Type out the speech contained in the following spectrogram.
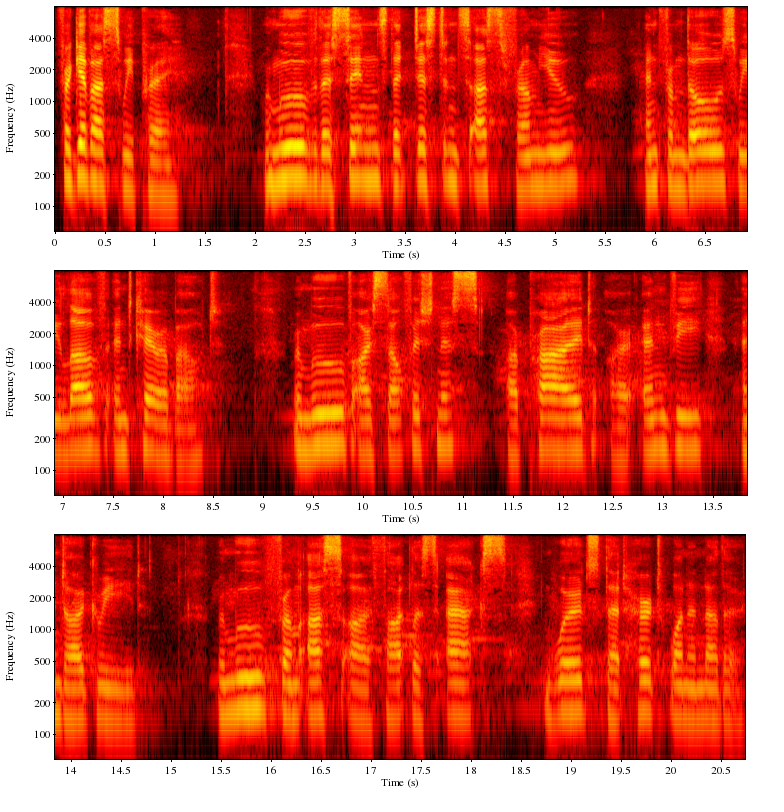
Forgive us, we pray. Remove the sins that distance us from you and from those we love and care about. Remove our selfishness, our pride, our envy, and our greed. Remove from us our thoughtless acts words that hurt one another.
